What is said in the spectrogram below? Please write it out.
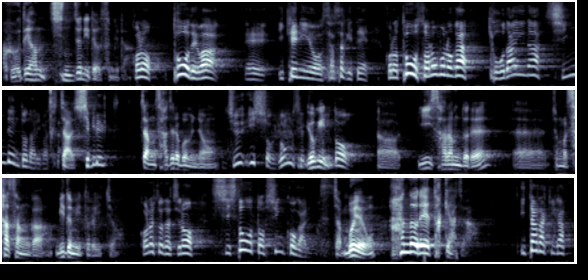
거대한 신전이 되었습니다. この塔では、えー、生贄を捧げてこの塔そのものが巨大な神殿となりました 자 11장 4절에 보면요 11章4節を 여기 見ると 어, 이 사람들의 에, 정말 사상과 믿음이 들어있죠. この人たちの思想と信仰があります 자 뭐예요? 하늘에 닿게 하자. 頂が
